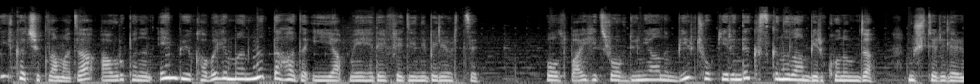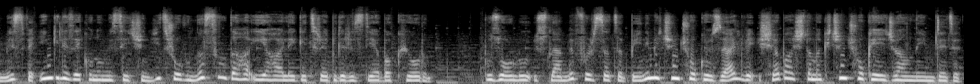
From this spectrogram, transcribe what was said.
ilk açıklamada Avrupa'nın en büyük havalimanını daha da iyi yapmayı hedeflediğini belirtti. Waltby, Heathrow dünyanın birçok yerinde kıskanılan bir konumda. Müşterilerimiz ve İngiliz ekonomisi için Heathrow'u nasıl daha iyi hale getirebiliriz diye bakıyorum. Bu zorluğu üstlenme fırsatı benim için çok özel ve işe başlamak için çok heyecanlıyım dedi.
